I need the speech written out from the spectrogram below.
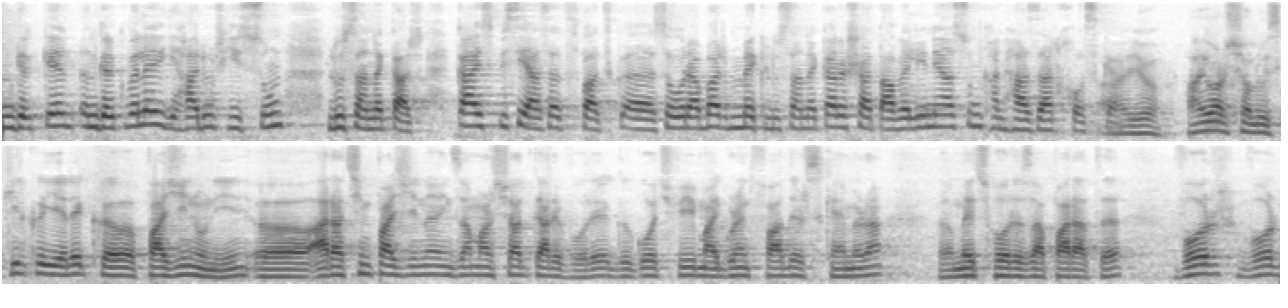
ընդգրկել ընդգրկվել է 150 լուսանկար։ Կա այսպիսի ասացված, սովորաբար մեկ լուսանկարը շատ ավելին է ասում, քան 1000 խոսքը։ Այո։ Այո, Արշալույս, գիրքը 3 բաժին ունի։ Առաջին բաժինը ինձ համար շատ կարեւոր է, գոչվի My Grandfather's Camera, մեծ հորս ապարատը որ որ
